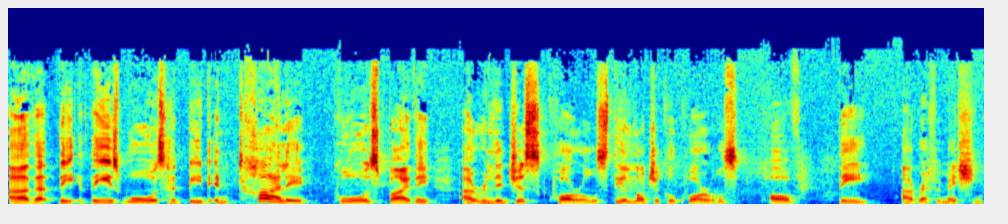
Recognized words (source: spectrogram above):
uh, that the, these wars had been entirely caused by the uh, religious quarrels, theological quarrels of the uh, Reformation.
